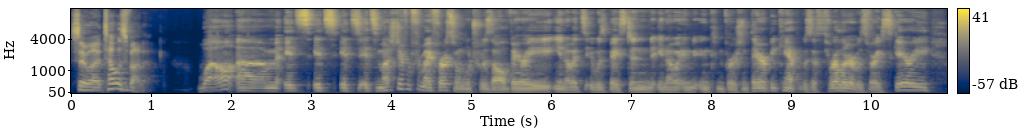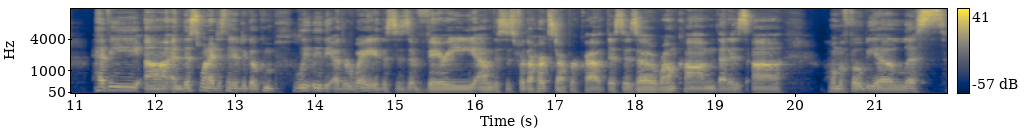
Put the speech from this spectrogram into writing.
So, uh, tell us about it. Well, um, it's it's it's it's much different from my first one, which was all very you know it's it was based in you know in, in conversion therapy camp. It was a thriller. It was very scary heavy uh, and this one i decided to go completely the other way. This is a very um, this is for the heartstopper crowd. This is a rom-com that is uh, homophobia lists.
